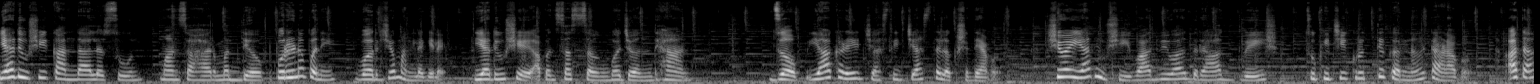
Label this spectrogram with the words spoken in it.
या दिवशी कांदा लसूण मांसाहार मद्य पूर्णपणे वर्ज्य मानलं गेलंय. या दिवशी आपण सत्संग भजन ध्यान जप याकडे जास्तीत जास्त लक्ष द्यावं. शिवाय या दिवशी वादविवाद राग द्वेष चुकीची कृत्य करणं टाळावं. आता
